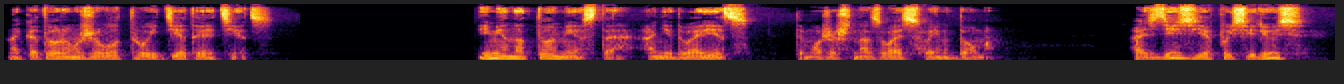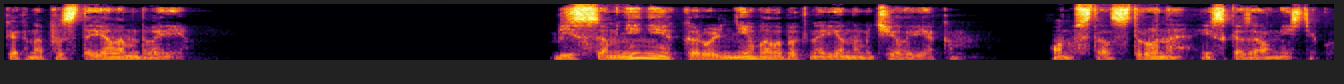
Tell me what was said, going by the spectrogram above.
на котором живут твой дед и отец. Именно то место, а не дворец, ты можешь назвать своим домом. А здесь я поселюсь, как на постоялом дворе. Без сомнения, король не был обыкновенным человеком. Он встал с трона и сказал мистику.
